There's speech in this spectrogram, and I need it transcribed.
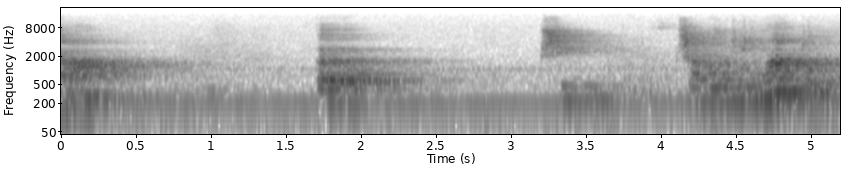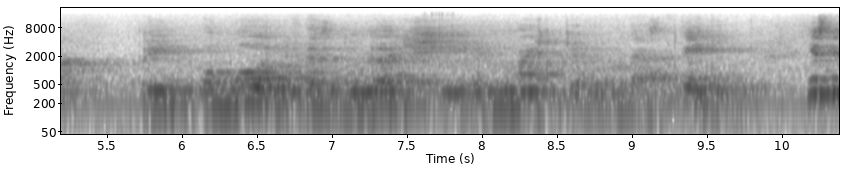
Da? Uh, și și-a continuat-o prin omoruri, răzbunări și nu mai știu ce lucruri de asta. Ei, este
